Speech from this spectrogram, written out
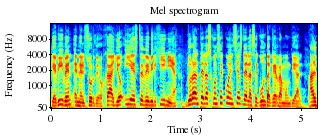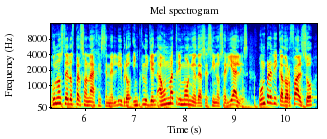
que viven en el sur de Ohio y este de Virginia durante las consecuencias de la Segunda Guerra Mundial. Algunos de los personajes en el libro incluyen a un matrimonio de asesinos seriales, un predicador falso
